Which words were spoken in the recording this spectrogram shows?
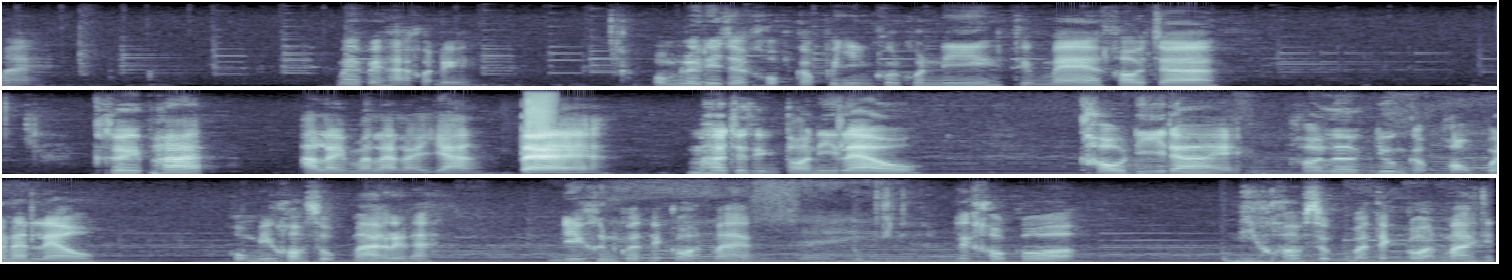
ไม่ ไม่ไปหาคนอื่น ผมเลือกที่จะคบกับผู้หญิงคนคนนี้ ถึงแม้เขาจะ เคยพลาดอะไรมาหลาย ๆ อย่าง แต่มาจนถึงตอนนี้แล้ว เขาดีได้ เขาเลิกยุ่งกับของพวกนั้นแล้ว ผมมีความสุขมากเลยนะ ดีขึ้นกว่าแต่ก่อนมาก และเขาก็มีความสุขกว่าแต่ก่อนมากจ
